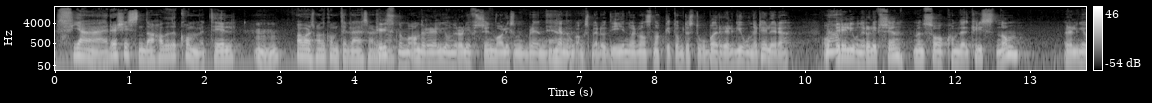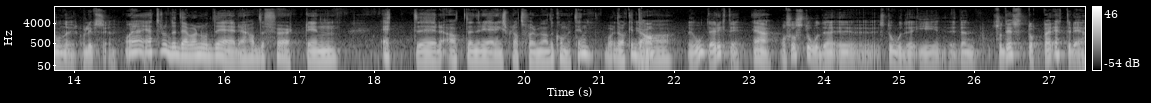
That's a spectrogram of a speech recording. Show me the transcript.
fjerde skissen da hadde det kommet til mm. Hva var det som hadde kommet til der? Kristendom og andre religioner og livssyn var liksom, ble en ja. gjennomgangsmelodi når man snakket om Det sto bare religioner tidligere. Og ja. religioner og livssyn. Men så kom det kristendom religioner og livssyn. Og jeg, jeg, trodde det var noe dere hadde ført inn etter at den regjeringsplattformen hadde kommet inn. Det var ikke da ja, Jo, det er riktig. Ja. Og så sto det, eh, sto det, i den Så det stått der etter det.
